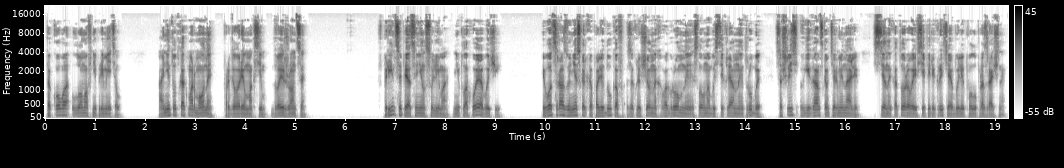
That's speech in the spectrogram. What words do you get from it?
такого Ломов не приметил. «Они тут как мормоны», — проговорил Максим, — «двоеженцы». В принципе, оценил Сулима, неплохой обычай. И вот сразу несколько полидуков, заключенных в огромные, словно бы стеклянные трубы, сошлись в гигантском терминале, стены которого и все перекрытия были полупрозрачны.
